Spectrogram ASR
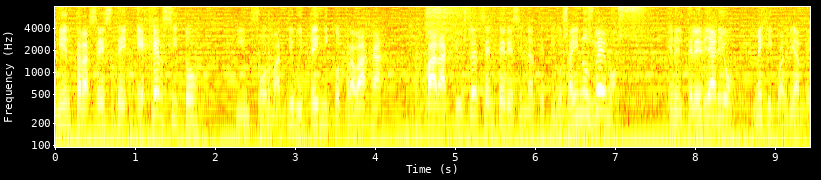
Mientras este ejército informativo y técnico trabaja para que usted se entere sin adjetivos. Ahí nos vemos en el telediario México al Día P.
